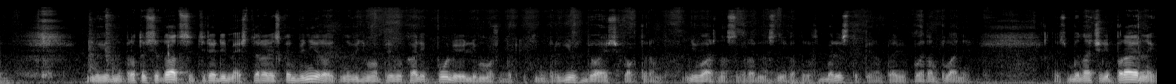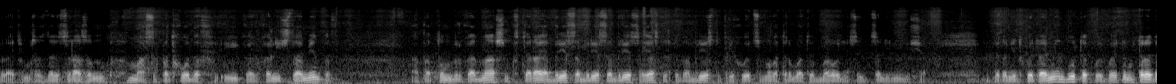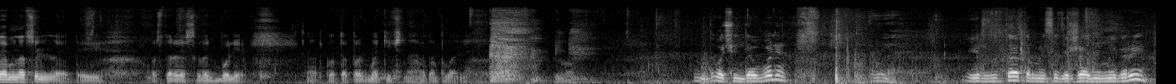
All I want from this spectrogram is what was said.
Мы на протой ситуации теряли мяч, старались комбинировать, но, видимо, привыкали к полю или, может быть, каким-то другим сбивающим фактором. Неважно, сыграли нас некоторые футболисты по этом плане. То есть мы начали правильно играть, мы создали сразу массу подходов и количество моментов, а потом вдруг одна вторая, обрез, обрез, обрез, а ясно, что обрез, то приходится много отрабатывать в обороне, садиться линию мяча. Поэтому какой-то момент был такой, поэтому второй тайм мы нацелены на это и постарались сыграть более вот так прагматично в этом плане. Ну. Очень доволен э, и результатом, и содержанием игры.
